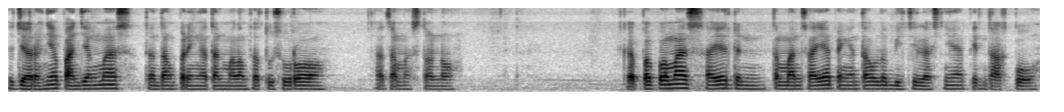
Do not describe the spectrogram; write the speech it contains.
Sejarahnya panjang mas tentang peringatan malam satu suro, kata mas Tono. Gak apa-apa mas, saya dan teman saya pengen tahu lebih jelasnya pintaku.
